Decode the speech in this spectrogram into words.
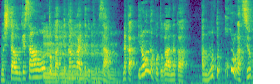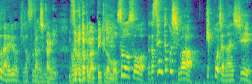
もう下請けさんをとかって考えた時にさうんうんうんうんなんかいろんなことがなんかあのもっと心が強くなれるような気がするんだよね確かに。ずぶとくなっていくと思う。そうそうだから選択肢は1個じゃないし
